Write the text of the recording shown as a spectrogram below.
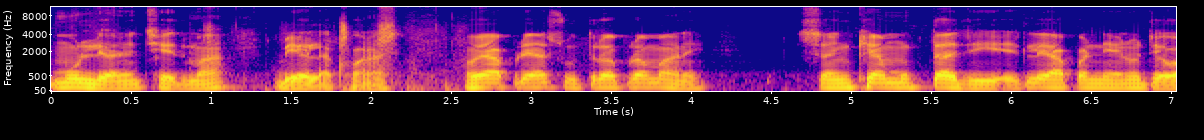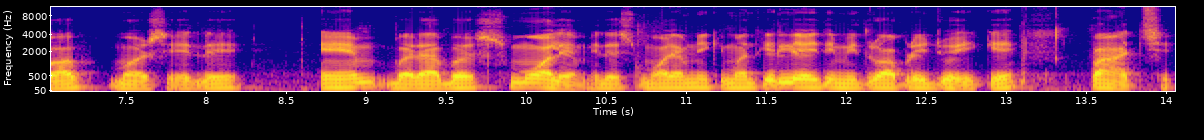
મૂલ્ય અને છેદમાં બે લખવાના છે. હવે આપણે આ સૂત્ર પ્રમાણે સંખ્યા મૂકતા જઈએ એટલે આપણને એનો જવાબ મળશે. એટલે એમ બરાબર સ્મોલ એમ એટલે સ્મોલ એમની કિંમત કેટલી હતી મિત્રો? આપણે જોઈ કે પાંચ છે.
